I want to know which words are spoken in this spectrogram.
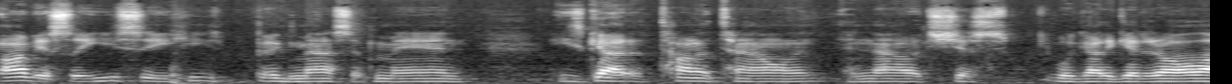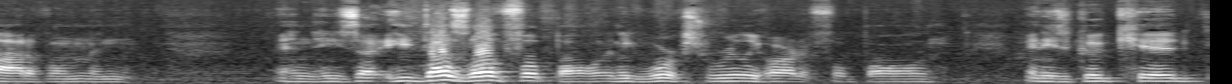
obviously, you see, he's big, massive man. He's got a ton of talent, and now it's just we got to get it all out of him. And and he's uh, he does love football, and he works really hard at football, and he's a good kid.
